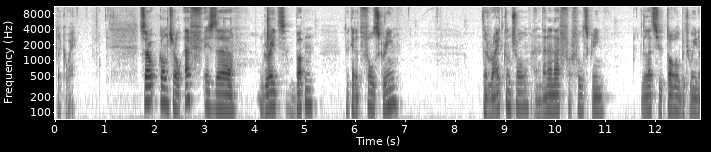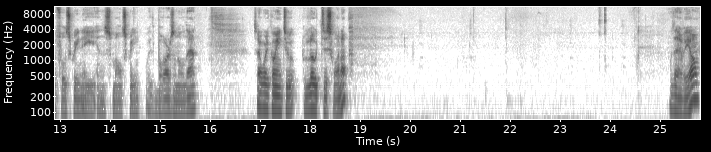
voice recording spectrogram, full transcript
click away. So Control F is the great button to get it full screen. the right control and then an F for full screen. It lets you toggle between a full screen A and a small screen with bars and all that. So we're going to load this one up. There we are.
